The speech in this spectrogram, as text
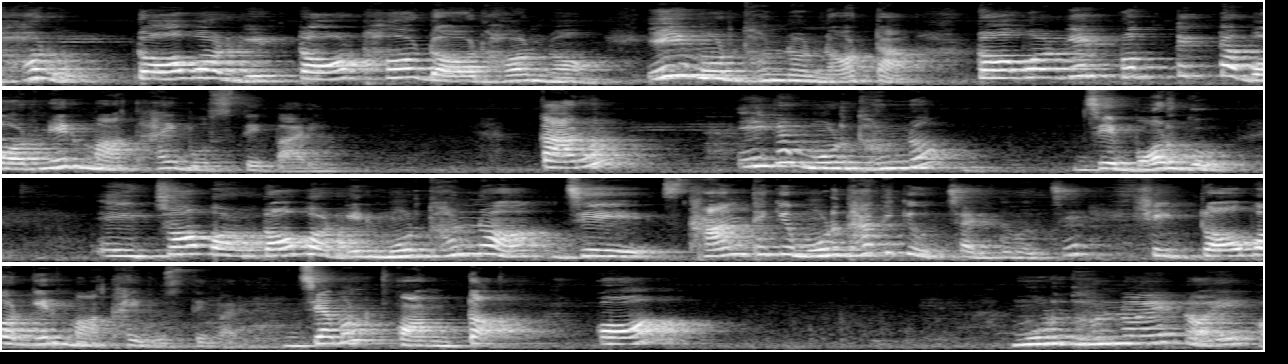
ধরো ট বর্গের ট, ঠ, ড, ঢ, ন, এই মূর্ধন্য নটা ট বর্গের প্রত্যেকটা বর্ণের মাথায় বসতে পারে। কারণ এইটা মূর্ধন্য যে বর্গ, এই চ ট বর্গের মূর্ধন্য যে স্থান থেকে মূর্ধা থেকে উচ্চারিত হচ্ছে, সেই ট বর্গের মাথায় বসতে পারে। যেমন কণ্টক, ক মূর্ধন্যয়ে টয়ে ক,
